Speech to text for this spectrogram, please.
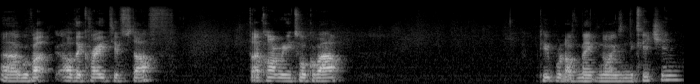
uh, with other creative stuff that I can't really talk about. People love make noise in the kitchen.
